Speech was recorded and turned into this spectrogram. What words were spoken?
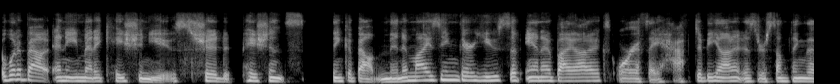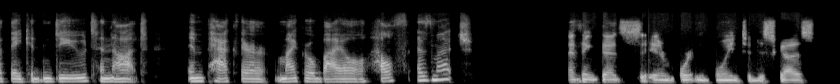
What about any medication use? Should patients think about minimizing their use of antibiotics, or if they have to be on it, is there something that they can do to not impact their microbial health as much? I think that's an important point to discuss.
